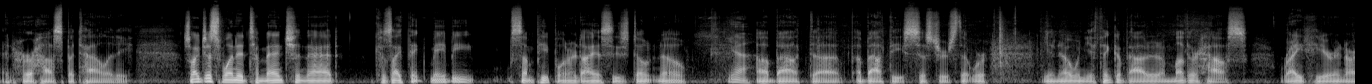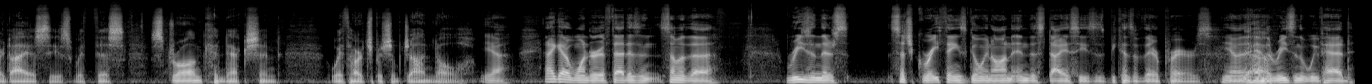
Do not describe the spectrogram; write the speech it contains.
and her hospitality. So I just wanted to mention that because I think maybe some people in our diocese don't know Yeah. about uh, about these sisters that were, you know, when you think about it, a mother house right here in our diocese with this strong connection with Archbishop John Noll. Yeah. And I got to wonder if that isn't some of the reason there's such great things going on in this diocese is because of their prayers. You know, Yeah. and the reason that we've had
